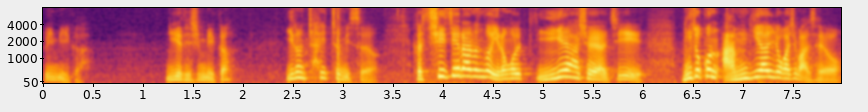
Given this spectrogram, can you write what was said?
의미가. 이해되십니까? 이런 차이점이 있어요. 그러니까 취재라는 거 이런 걸 이해하셔야지 무조건 암기하려고 하지 마세요.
